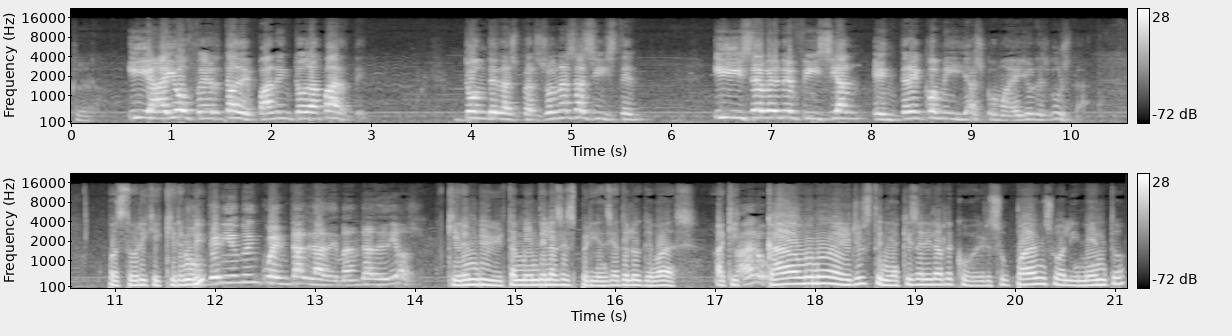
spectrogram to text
Claro. y hay oferta de pan en toda parte, donde las personas asisten y se benefician, entre comillas, como a ellos les gusta, Pastor, ¿y que quieren, no teniendo en cuenta la demanda de Dios. Quieren vivir también de las experiencias de los demás? Aquí Claro. cada uno de ellos tenía que salir a recoger su pan, su alimento,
